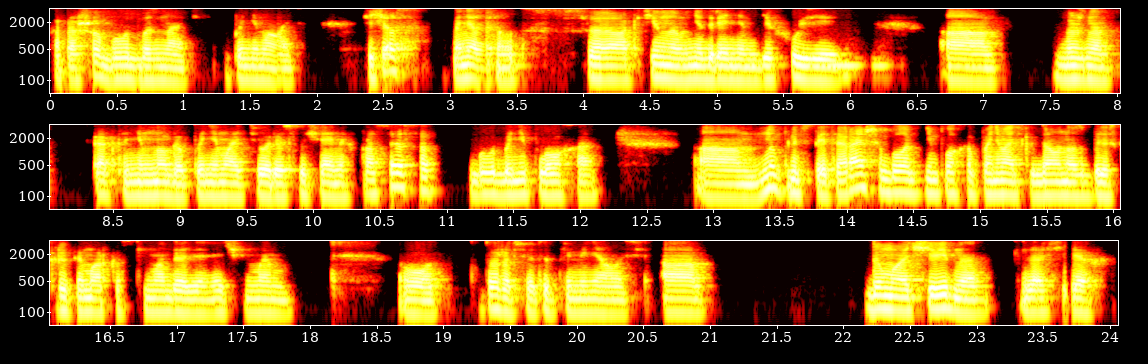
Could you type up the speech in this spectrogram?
хорошо было бы знать и понимать. Сейчас, понятно, вот с активным внедрением диффузии а, нужно как-то немного понимать теорию случайных процессов, было бы неплохо. Ну, в принципе, это и раньше было неплохо понимать, когда у нас были скрытые марковские модели HMM. Вот. Тоже все это применялось. А, думаю, очевидно для всех,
